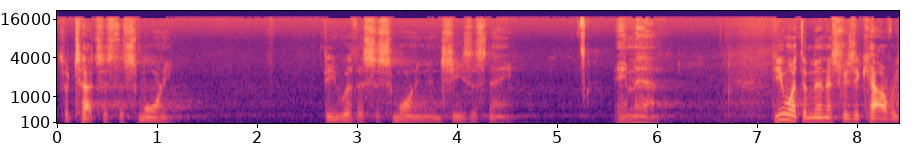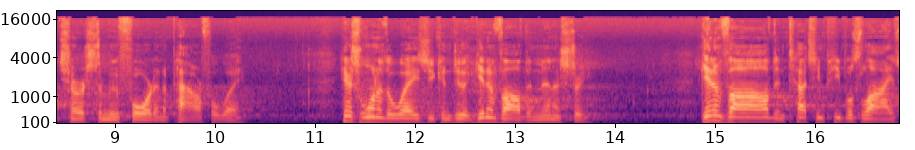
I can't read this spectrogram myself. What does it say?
So touch us this morning. Be with us this morning in Jesus' name. Amen. Do you want the ministries of Calvary Church to move forward in a powerful way? Here's one of the ways you can do it get involved in ministry, get involved in touching people's lives.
